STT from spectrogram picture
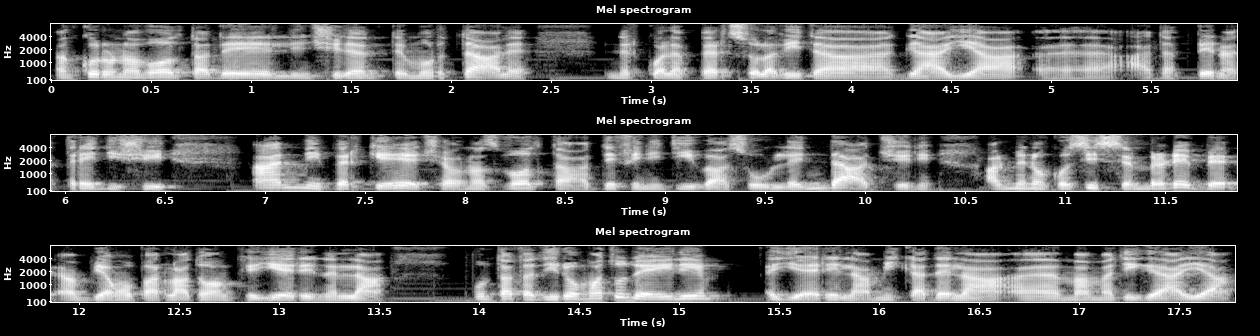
ancora una volta dell'incidente mortale nel quale ha perso la vita Gaia eh, ad appena 13 anni perché c'è una svolta definitiva sulle indagini, almeno così sembrerebbe. Abbiamo parlato anche ieri nella puntata di Roma Today e ieri l'amica della eh, mamma di Gaia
